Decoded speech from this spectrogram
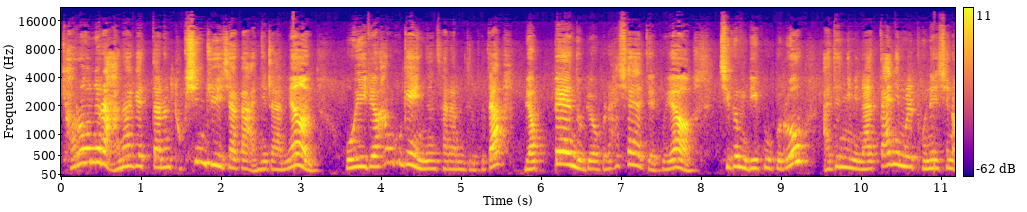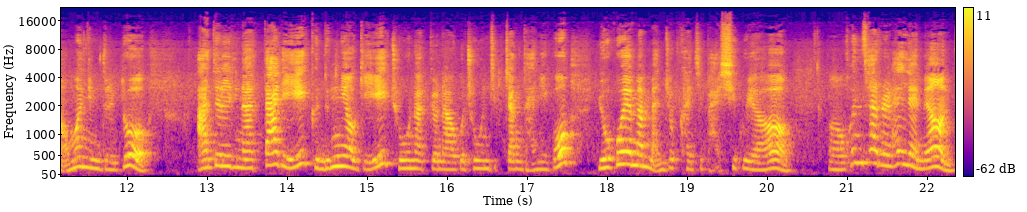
결혼을 안 하겠다는 독신주의자가 아니라면 오히려 한국에 있는 사람들보다 몇배 노력을 하셔야 되고요. 지금 미국으로 아드님이나 따님을 보내신 어머님들도 아들이나 딸이 그 능력이 좋은 학교 나오고 좋은 직장 다니고 요거에만 만족하지 마시고요. 어, 혼사를 하려면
